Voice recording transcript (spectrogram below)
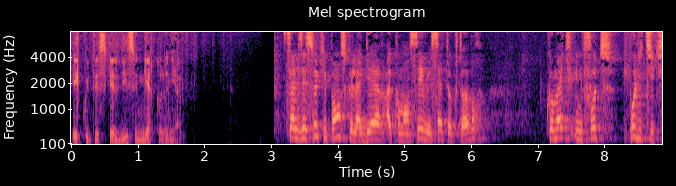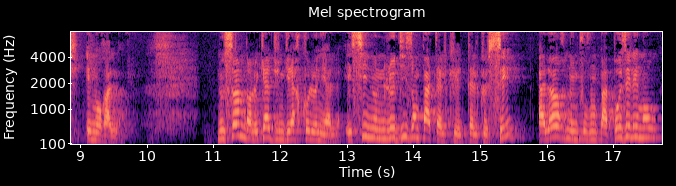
Écoutez ce qu'elle dit, c'est une guerre coloniale. Celles et ceux qui pensent que la guerre a commencé le 7 octobre commettent une faute politique et morale. Nous sommes dans le cadre d'une guerre coloniale et si nous ne le disons pas tel que c'est, alors nous ne pouvons pas poser les mots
